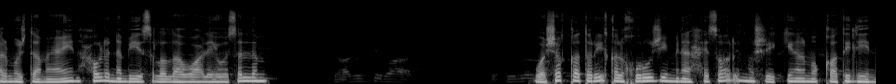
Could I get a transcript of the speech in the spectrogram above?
المجتمعين حول النبي صلى الله عليه وسلم. وشق طريق الخروج من الحصار المشركين المقاتلين.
